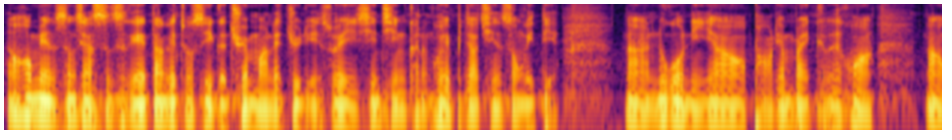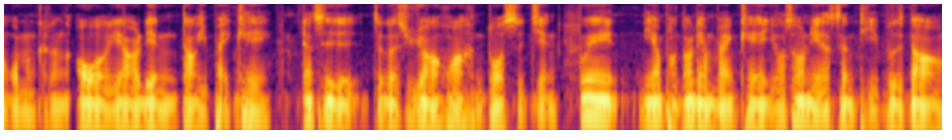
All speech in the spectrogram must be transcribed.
然后后面剩下四十 K 大概就是一个全马的距离，所以心情可能会比较轻松一点。那如果你要跑两百 K 的话，那我们可能偶尔要练到一百 K，但是这个需要花很多时间，因为你要跑到两百 K，有时候你的身体不知道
